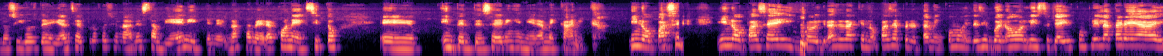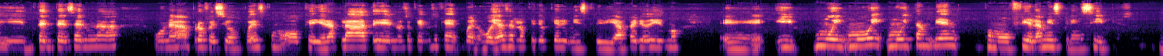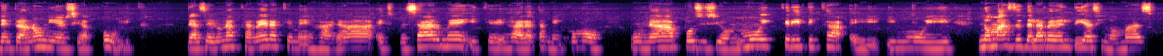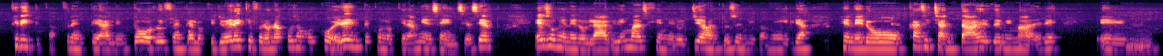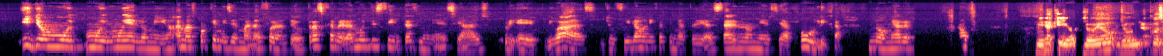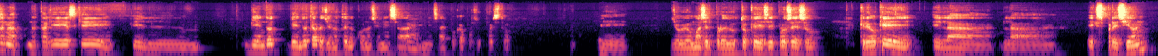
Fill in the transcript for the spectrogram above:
los hijos debían ser profesionales también y tener una carrera con éxito, eh, intenté ser ingeniera mecánica. Y no pasé, y no pasé, y doy gracias a que no pasé, pero también como en decir, bueno, listo, ya cumplí la tarea y intenté ser una, una profesión pues como que diera plata, no sé qué, no sé qué, bueno, voy a hacer lo que yo quiero y me inscribí a periodismo eh, y muy, muy, muy también como fiel a mis principios, de entrar a una universidad pública, de hacer una carrera que me dejara expresarme y que dejara también como una posición muy crítica y, y, muy, no más desde la rebeldía, sino más crítica frente al entorno y frente a lo que yo era y que fuera una cosa muy coherente con lo que era mi esencia, ¿cierto? Eso generó lágrimas, generó llantos en mi familia, generó casi chantajes de mi madre. Eh, y yo muy, muy, muy en lo mío, además porque mis hermanas fueron de otras carreras muy distintas y universidades eh, privadas. Yo fui la única que me atreví a estar en una universidad pública, no me arrepiento. Mira que yo, veo, yo una cosa, Natalia, y es que el, viendo, viéndote ahora, yo no te conocí en esa, mm. en esa época, por supuesto. Eh, yo veo más el producto que ese proceso. Creo que la, la expresión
